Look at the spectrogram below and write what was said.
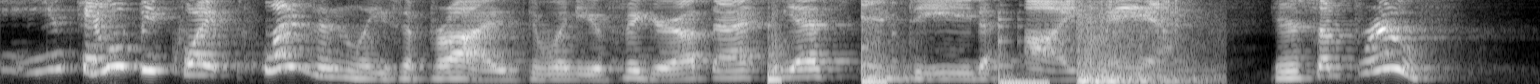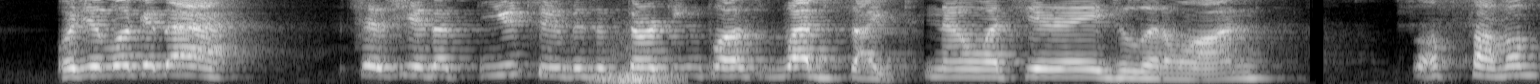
You can- You'll be quite pleasantly surprised when you figure out that, yes, indeed, I can. Here's some proof. Would you look at that? It says here that YouTube is a 13 plus website. Now, what's your age, little one? So seven.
